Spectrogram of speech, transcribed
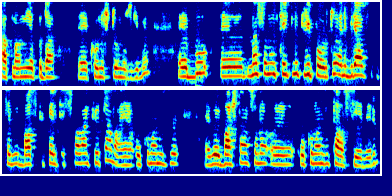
katmanlı yapıda e, konuştuğumuz gibi. E, bu e, NASA'nın teknik reportu hani biraz tabii baskı kalitesi falan kötü ama yani okumanızı e, böyle baştan sona e, okumanızı tavsiye ederim.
